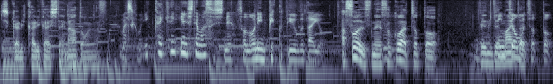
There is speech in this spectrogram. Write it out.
しっかり借り返したいなと思いますね。まあ、しかも一回経験してますしねそのオリンピックっていう舞台を。あそうですね、そこはちょっと全然緊張前とはもちょっと。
